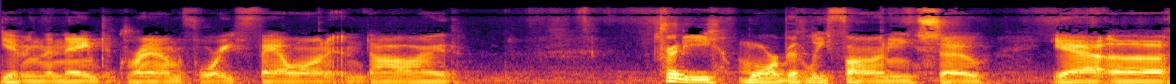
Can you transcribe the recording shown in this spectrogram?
giving the name to ground before he fell on it and died. Pretty morbidly funny, so, yeah, uh,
